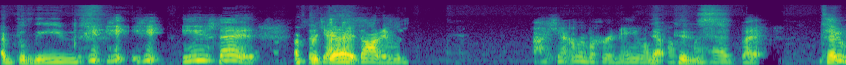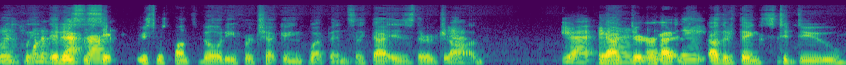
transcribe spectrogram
I believe he he he, he said I like, yeah, I thought it was. I can't remember her name off Yeah, the top of my head, but she was one of the it is the safety's responsibility for checking weapons. Like that is their Yeah, job. yeah, An and actor has they other things to do.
